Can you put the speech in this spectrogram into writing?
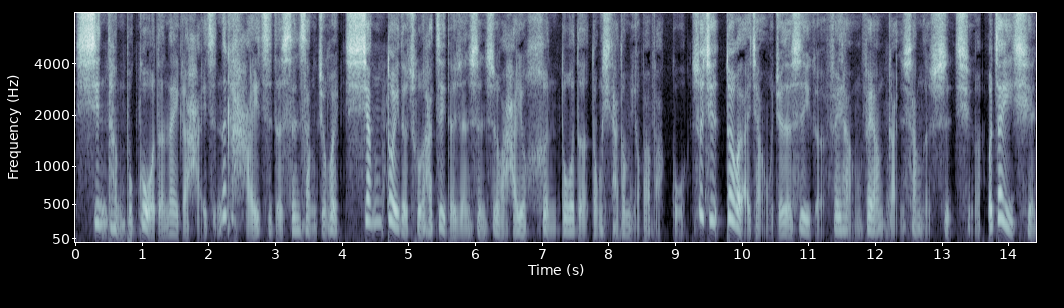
心疼不过的那个孩子，那个孩子的身上就会相对的，除了他自己的人生之外，还有很多的东西他都没有办法过。所以其实对我来讲，我觉得是一个非常非常感伤的事情啊！我在以前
